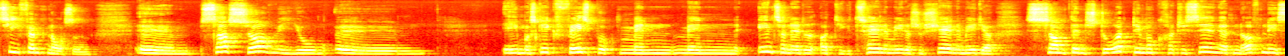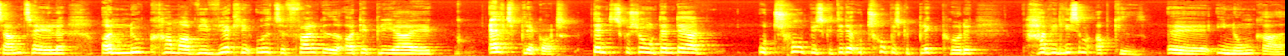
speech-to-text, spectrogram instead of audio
10-15 år siden, øh, så så vi jo... Øh, ikke, måske ikke Facebook, men, men internettet og digitale medier, sociale medier, som den store demokratisering af den offentlige samtale, og nu kommer vi virkelig ud til folket, og det bliver, øh, alt bliver godt. Den diskussion, den der utopiske, det der utopiske blik på det, har vi ligesom opgivet øh, i nogen grad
